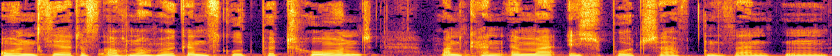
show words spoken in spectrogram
Und sie hat es auch nochmal ganz gut betont, man kann immer Ich-Botschaften senden.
